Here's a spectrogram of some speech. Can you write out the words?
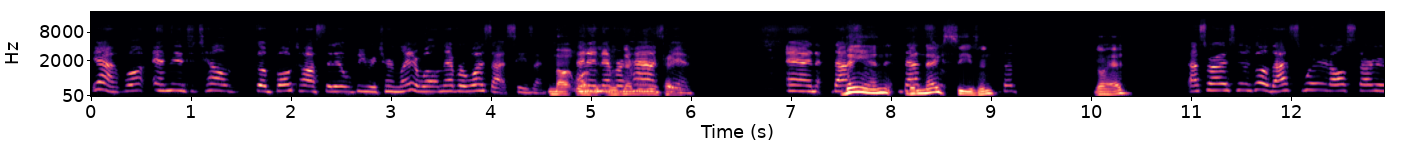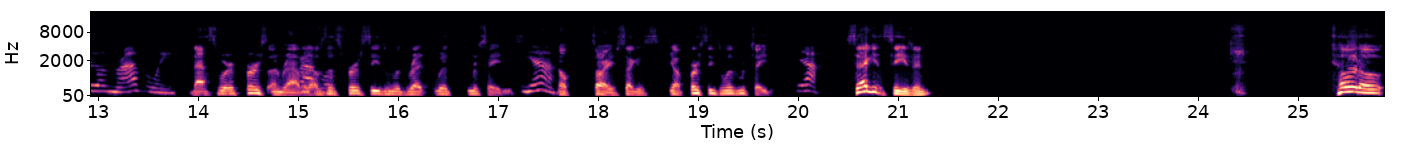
Yeah, well, and then to tell the Bottas that it will be returned later. Well, it never was that season, No, it and it never, was never has repaid. been. And that's then the that's next season, that- go ahead. that's where I was gonna go. That's where it all started unraveling. That's where it first unraveled. That was Unraveled. his first season with Red with Mercedes. Yeah, No, sorry, second. You know, first season with Mercedes. yeah. Second season, Toto,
